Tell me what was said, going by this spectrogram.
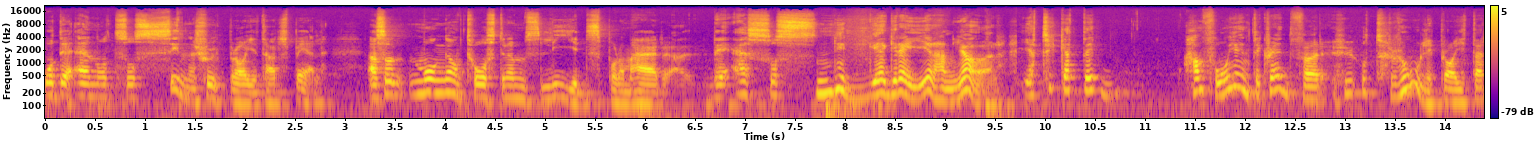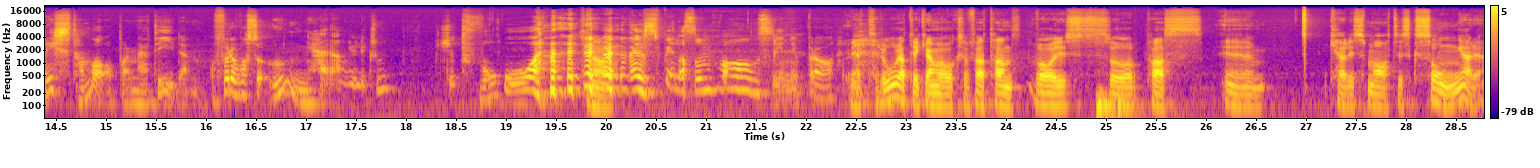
Och det är något så sinnessjukt bra gitarrspel. Alltså många av Thåströms leads på de här, det är så snygga grejer han gör. Jag tycker att det, han får ju inte cred för hur otroligt bra gitarrist han var på den här tiden. Och för att vara så ung, här är han ju liksom 22. Ja. Den spelar så vansinnigt bra. Jag tror att det kan vara också för att han var ju så pass eh, karismatisk sångare.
